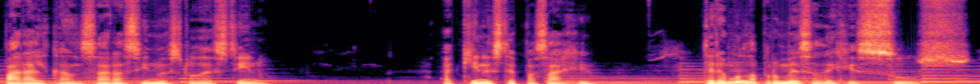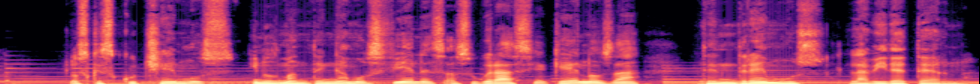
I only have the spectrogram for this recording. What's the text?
para alcanzar así nuestro destino. Aquí en este pasaje tenemos la promesa de Jesús. Los que escuchemos y nos mantengamos fieles a su gracia que Él nos da, tendremos la vida eterna.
